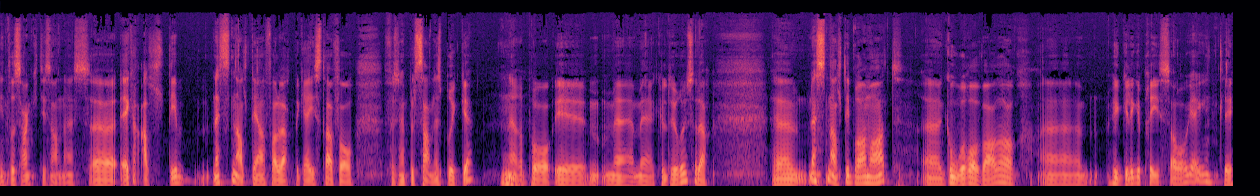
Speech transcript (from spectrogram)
interessant i Sandnes. Uh, jeg har alltid, nesten alltid i hvert fall, vært begeistra for f.eks. Sandnes Brygge nede på, i, med, med Kulturhuset der. Uh, nesten alltid bra mat. gode råvarer. hyggelige priser òg, egentlig.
